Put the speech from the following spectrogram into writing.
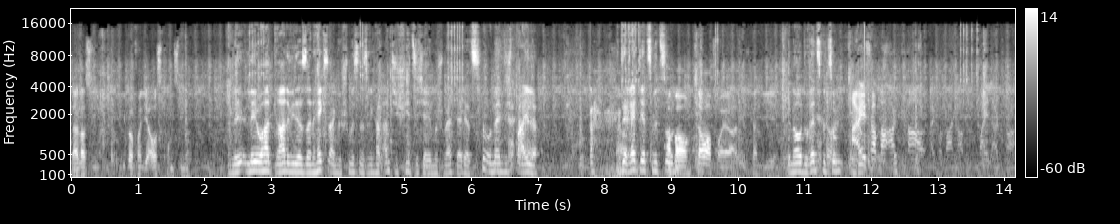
Da lass ich lieber von dir auspunzen. Le Leo hat gerade wieder seine Hex angeschmissen, deswegen hat Anti-Cheat sich ja eben beschwert. Der hat jetzt unendlich Beile. Und der rennt jetzt mit so. Aber auch Dauerfeuer, also ich kann die. Genau, du rennst mit so einem. Einfach mal AK, einfach mal AK, Pfeil AK.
